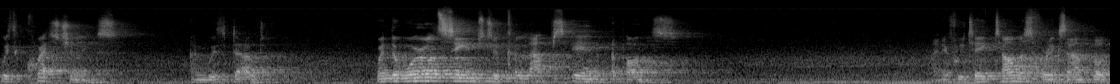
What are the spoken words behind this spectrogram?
with questionings and with doubt when the world seems to collapse in upon us. And if we take Thomas, for example,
